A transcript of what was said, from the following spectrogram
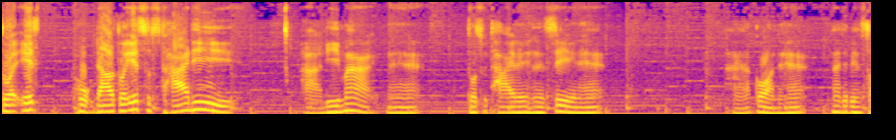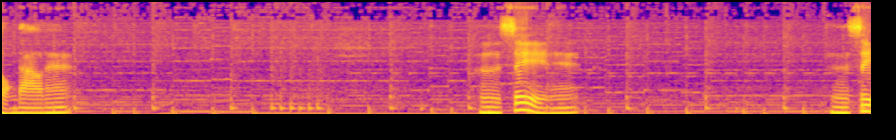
ตัว S 6 ดาวตัว S สุดท้ายที่ดีมากนะฮะตัวสุดท้ายเลยเฮอร์เซ่นะฮะหาก่อนนะฮะน่าจะเป็น 2 ดาวนะฮะเฮอร์เซ่นะฮะเฮอร์เซ่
